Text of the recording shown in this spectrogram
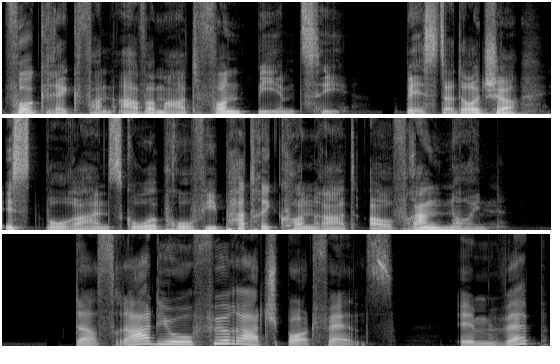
vor Greg van Avermaet von BMC. Bester Deutscher ist Bora Hansgrohe Profi Patrick Konrad auf Rang 9. Das Radio für Radsportfans. Im Web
